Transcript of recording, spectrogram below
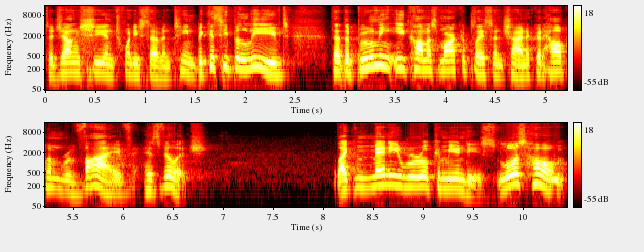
to Jiangxi in 2017 because he believed that the booming e commerce marketplace in China could help him revive his village. Like many rural communities, Luo's home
